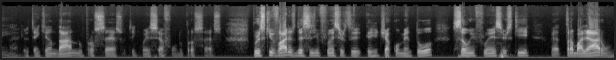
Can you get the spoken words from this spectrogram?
Né? Eu tenho que andar no processo, eu tenho que conhecer a fundo o processo. Por isso que vários desses influencers que a gente já comentou são influencers que é, trabalharam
